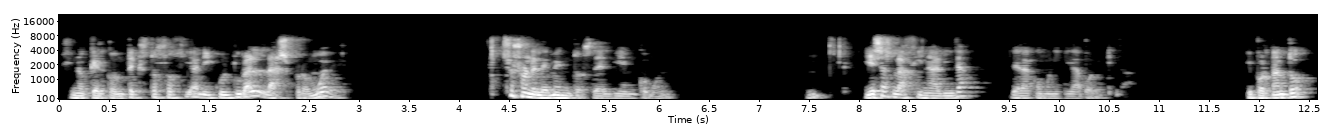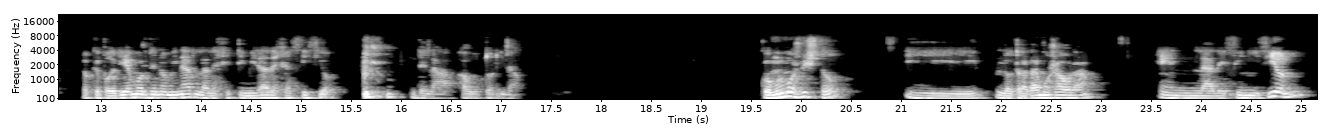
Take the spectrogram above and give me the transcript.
sino que el contexto social y cultural las promueve. Esos son elementos del bien común. Y esa es la finalidad de la comunidad política. Y por tanto, lo que podríamos denominar la legitimidad de ejercicio de la autoridad. Como hemos visto, y lo tratamos ahora, en la definición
